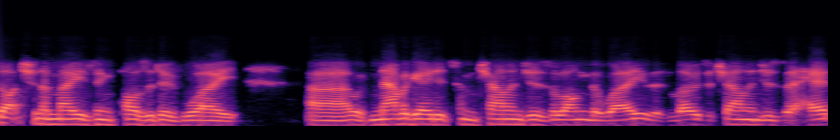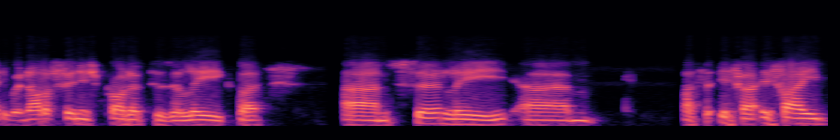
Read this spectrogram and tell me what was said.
such an amazing, positive way. Uh, we've navigated some challenges along the way. There's loads of challenges ahead. We're not a finished product as a league, but um, certainly, um, if I, if I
